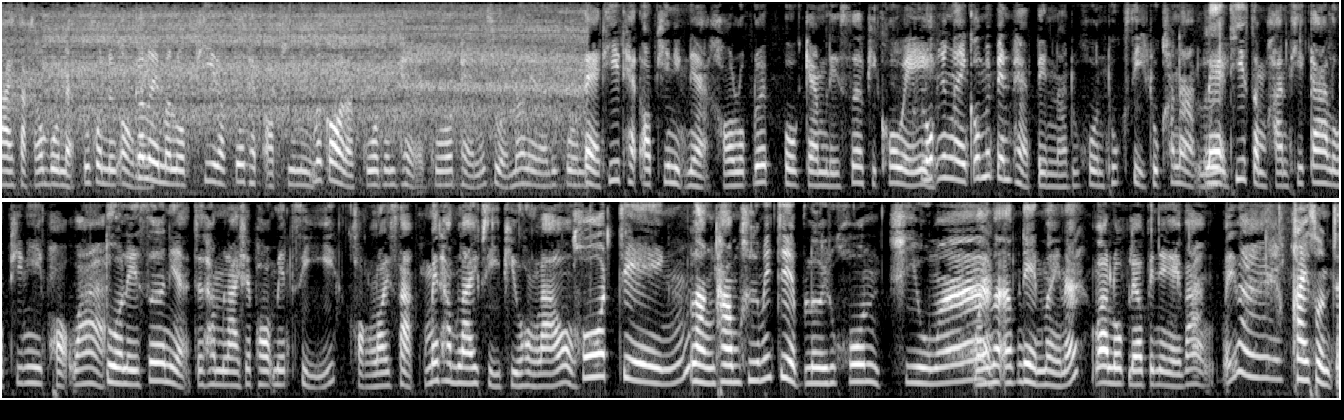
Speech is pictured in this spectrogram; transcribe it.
ลายสักข้างบนอะทุกคนนึกออกไหมก็เลยมาลบที่ดรแทดออฟคลินิกเมื่อก่อนอะกลัวเป็นแผลกลัวแผลไม่สวยมากเลยนะทุกคน แต่ที่แทดออฟคลินิกเนี่ยเขาลบด้วยโปรแกรมเลเซอร์พิโคเวลบยังไงก็ไม่เป็นแผลเป็นนะทุกคนทุกสีทุกขนาดเลย และที่สำคัญที่กล้าลบที่นี่ เพราะว่าตัวเลเซอร์เนี่ยจะทำลายเฉพาะเม็ดสีของรอยสัก ไม่ทำลายสีผิวของเราโคตรเจ๋งหลังทำคือไม่เจ็บเลยทุกคนชิลมากไว้มาอัปเดตใหม่นะ ว่าลบแล้วเป็นยังไงบ้างบ๊ายบายใครสนใจ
